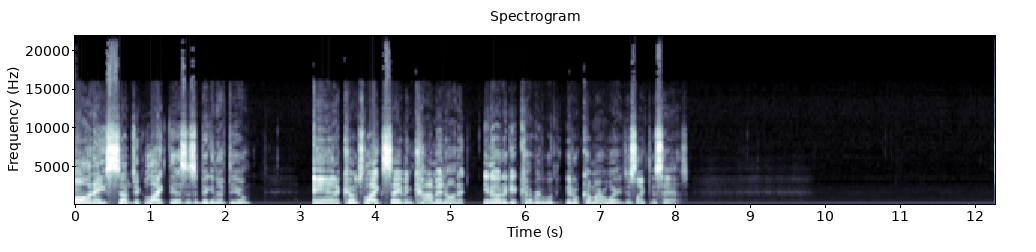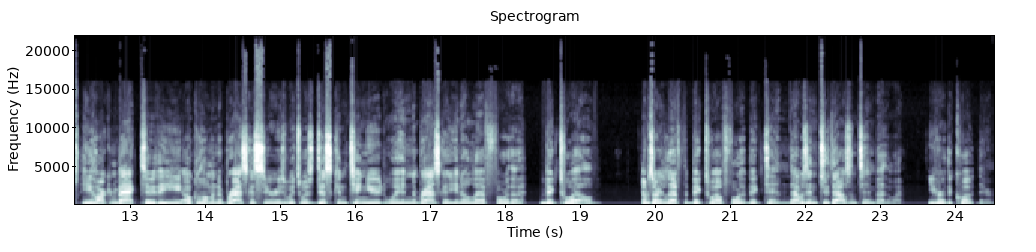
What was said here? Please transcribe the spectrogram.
on a subject like this it's a big enough deal, and a coach like Saban comment on it, you know, it'll get covered. It'll come our way, just like this has. He harkened back to the Oklahoma Nebraska series, which was discontinued when Nebraska, you know, left for the Big 12. I'm sorry, left the Big 12 for the Big 10. That was in 2010, by the way. You heard the quote there.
